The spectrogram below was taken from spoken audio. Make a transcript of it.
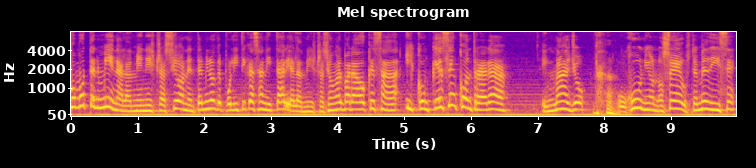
¿Cómo termina la administración en términos de política sanitaria, la administración Alvarado Quesada, y con qué se encontrará en mayo o junio, no sé, usted me dice,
